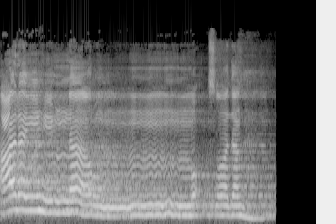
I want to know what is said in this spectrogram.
عليهم نار مؤصدة.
